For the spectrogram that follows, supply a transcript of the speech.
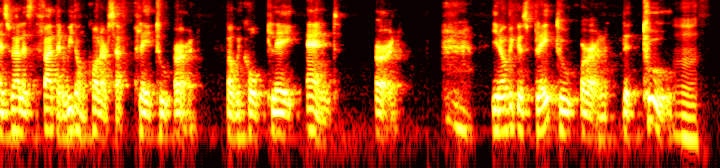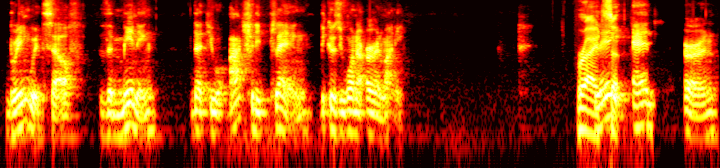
as well as the fact that we don't call ourselves play to earn, but we call play and earn. You know, because play to earn, the tool mm. bring with itself the meaning that you're actually playing because you want to earn money. Right. Play so- and earn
